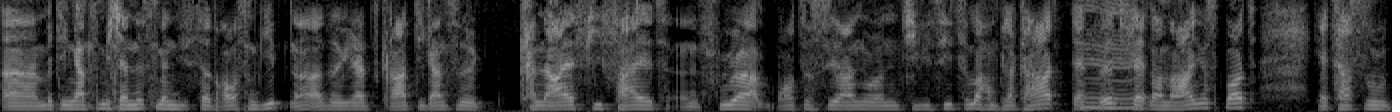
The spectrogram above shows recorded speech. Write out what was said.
äh, mit den ganzen Mechanismen, die es da draußen gibt. Ne? Also jetzt gerade die ganze Kanalvielfalt. Äh, Früher brauchtest du ja nur ein TVC zu machen, ein Plakat, that's Mhm. it, vielleicht noch ein Radiospot. Jetzt hast du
